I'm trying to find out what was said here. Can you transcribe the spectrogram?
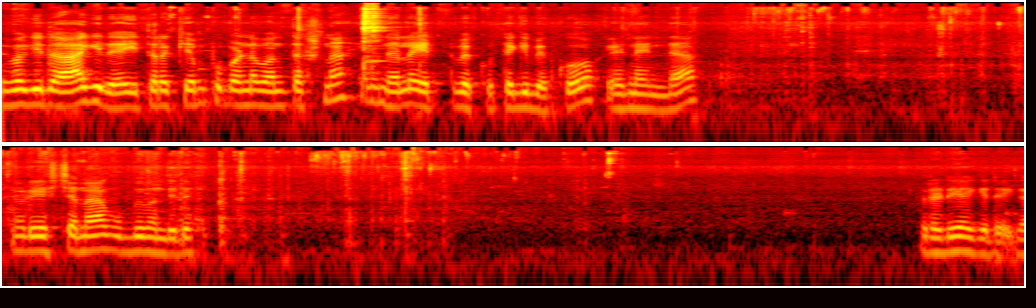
ಇವಾಗ ಇದು ಆಗಿದೆ, ಈ ಥರ ಕೆಂಪು ಬಣ್ಣ ಬಂದ ತಕ್ಷಣ ಇವನ್ನೆಲ್ಲ ಎತ್ತಬೇಕು ತೆಗಿಬೇಕು ಎಣ್ಣೆಯಿಂದ. ನೋಡಿ ಎಷ್ಟು ಚೆನ್ನಾಗಿ ಉಬ್ಬಿ ಬಂದಿದೆ. ರೆಡಿಯಾಗಿದೆ ಈಗ.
